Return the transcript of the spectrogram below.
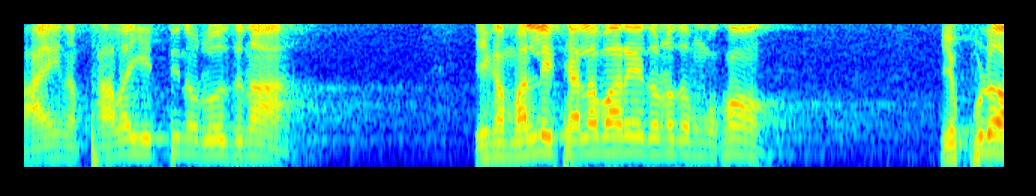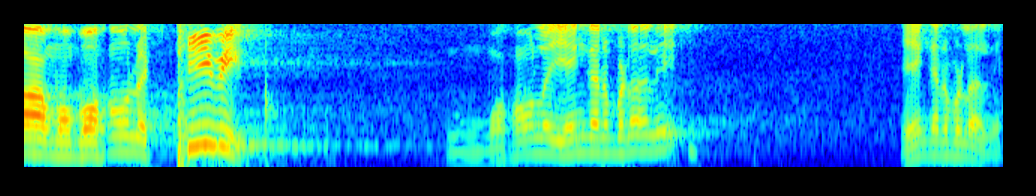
ఆయన తల ఎత్తిన రోజున ఇక మళ్ళీ తెల్లబారేది ఉండదు ముఖం. ఎప్పుడు ఆ ముఖంలో మొహంలో టీవీ మొహంలో ఏం కనబడాలి? ఏం కనబడాలి?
